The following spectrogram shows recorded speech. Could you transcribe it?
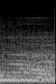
Yeah.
